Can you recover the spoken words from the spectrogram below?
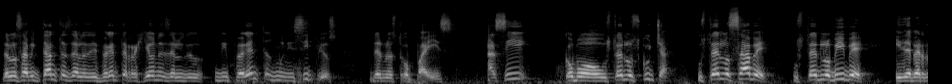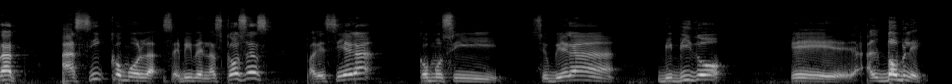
de los habitantes de las diferentes regiones, de los diferentes municipios de nuestro país. Así como usted lo escucha, usted lo sabe, usted lo vive y de verdad así como se viven las cosas, pareciera como si se hubiera vivido eh, al doble.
